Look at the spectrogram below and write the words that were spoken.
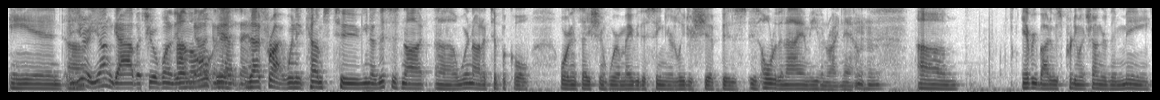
And uh, you're a young guy, but you're one of the old guys. Old, yeah, that's right. When it comes to you know, this is not uh, we're not a typical organization where maybe the senior leadership is is older than I am even right now. Mm-hmm. Um, everybody was pretty much younger than me,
